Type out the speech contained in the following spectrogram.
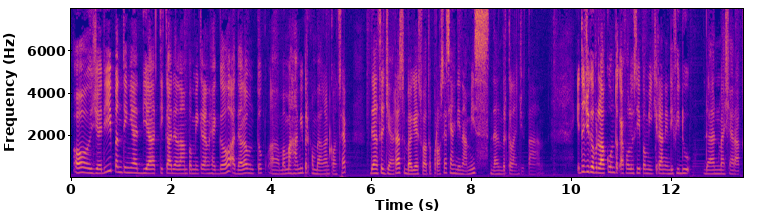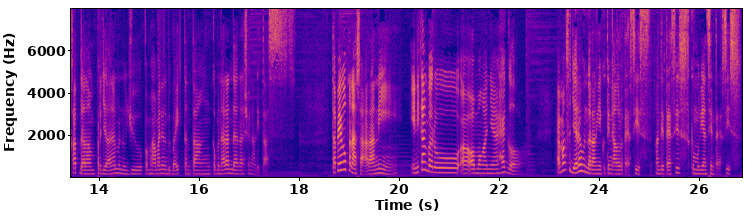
Oh, jadi pentingnya dialektika dalam pemikiran Hegel adalah untuk uh, memahami perkembangan konsep dan sejarah sebagai suatu proses yang dinamis dan berkelanjutan. Itu juga berlaku untuk evolusi pemikiran individu dan masyarakat dalam perjalanan menuju pemahaman yang lebih baik tentang kebenaran dan rasionalitas. Tapi aku penasaran nih, ini kan baru uh, omongannya Hegel. Emang sejarah beneran ngikutin alur tesis, antitesis, kemudian sintesis?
